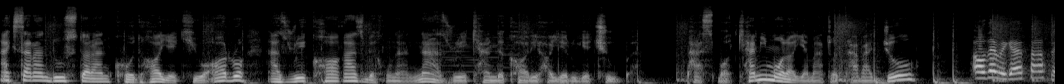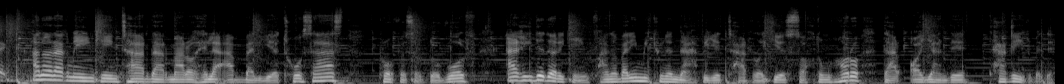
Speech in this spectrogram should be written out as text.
اکثرا دوست دارن کدهای QR رو از روی کاغذ بخونن نه از روی کندکاری های روی چوب. پس با کمی ملایمت و توجه Oh, علا رقم این که این تر در مراحل اولیه توسعه است پروفسور دوولف عقیده داره که این فناوری می‌تونه نحوه طراحی ساختمون ها رو در آینده تغییر بده.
